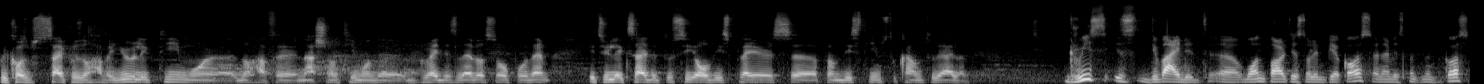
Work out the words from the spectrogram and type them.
because Cyprus don't have a EuroLeague team or uh, don't have a national team on the greatest level. So for them, it's really excited to see all these players uh, from these teams to come to the island. Greece is divided. Uh, one part is Olympiacos and Panathinaikos.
